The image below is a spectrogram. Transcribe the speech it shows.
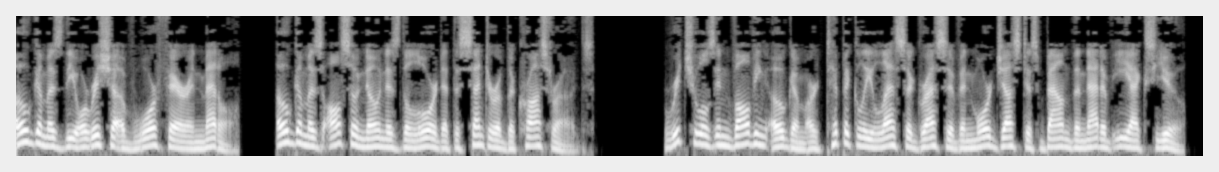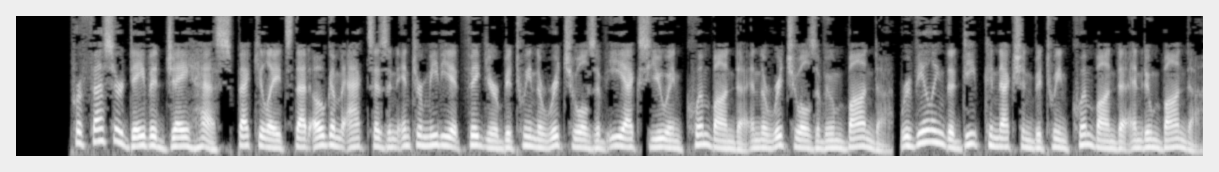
Ogum is the Orisha of warfare and metal. Ogum is also known as the Lord at the center of the crossroads. Rituals involving Ogum are typically less aggressive and more justice-bound than that of EXU. Professor David J. Hess speculates that Ogum acts as an intermediate figure between the rituals of EXU and Quimbanda and the rituals of Umbanda, revealing the deep connection between Quimbanda and Umbanda.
